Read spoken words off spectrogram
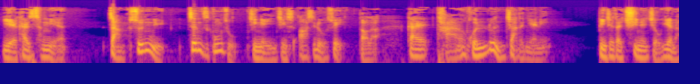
也开始成年。长孙女贞子公主今年已经是二十六岁，到了该谈婚论嫁的年龄，并且在去年九月呢，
